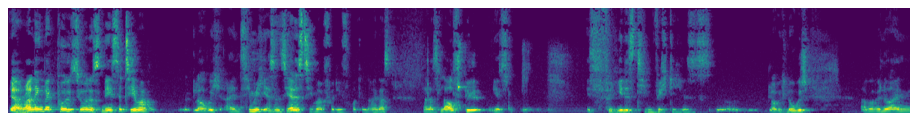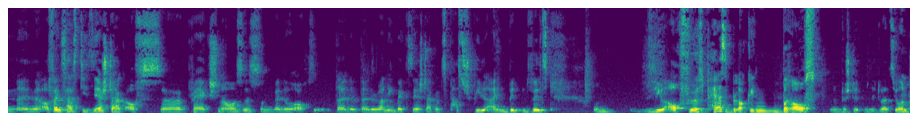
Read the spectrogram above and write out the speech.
Ja, Running Back Position, das nächste Thema, glaube ich, ein ziemlich essentielles Thema für die 49ers, weil das Laufspiel jetzt ist für jedes Team wichtig. Das ist, äh, glaube ich, logisch. Aber wenn du ein, eine Offense hast, die sehr stark aufs äh, Play-Action aus ist und wenn du auch deine, deine Running Back sehr stark ins Passspiel einbinden willst und sie auch fürs Pass-Blocking brauchst in bestimmten Situationen,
